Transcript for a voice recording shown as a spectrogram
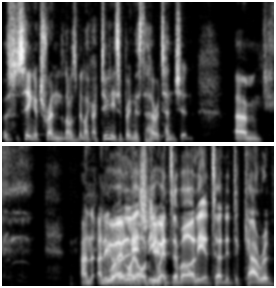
was seeing a trend, and I was a bit like, "I do need to bring this to her attention." Um, and anyway, you I argued. went to Bali and turned into Karen.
